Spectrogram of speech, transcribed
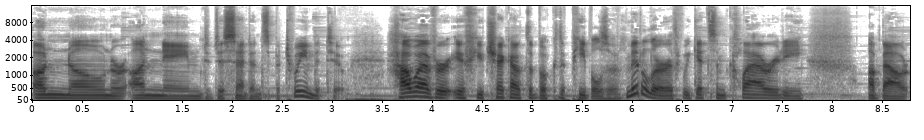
unknown or unnamed descendants between the two. However, if you check out the book The Peoples of Middle Earth, we get some clarity about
